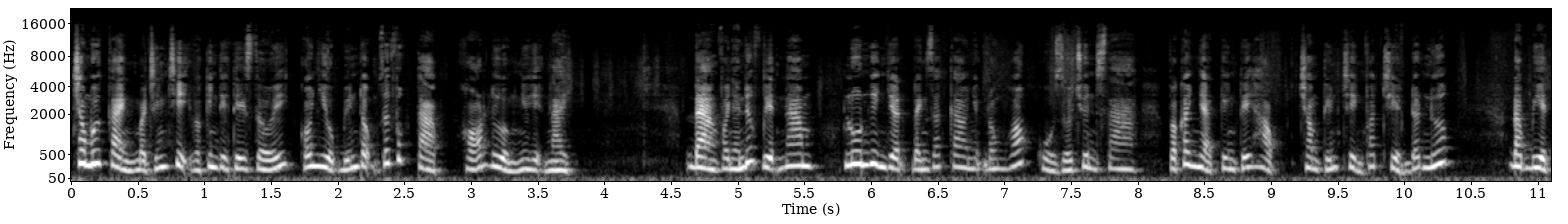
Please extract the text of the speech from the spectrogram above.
trong bối cảnh mà chính trị và kinh tế thế giới có nhiều biến động rất phức tạp, khó lường như hiện nay. Đảng và Nhà nước Việt Nam luôn ghi nhận đánh giá cao những đóng góp của giới chuyên gia và các nhà kinh tế học trong tiến trình phát triển đất nước, đặc biệt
